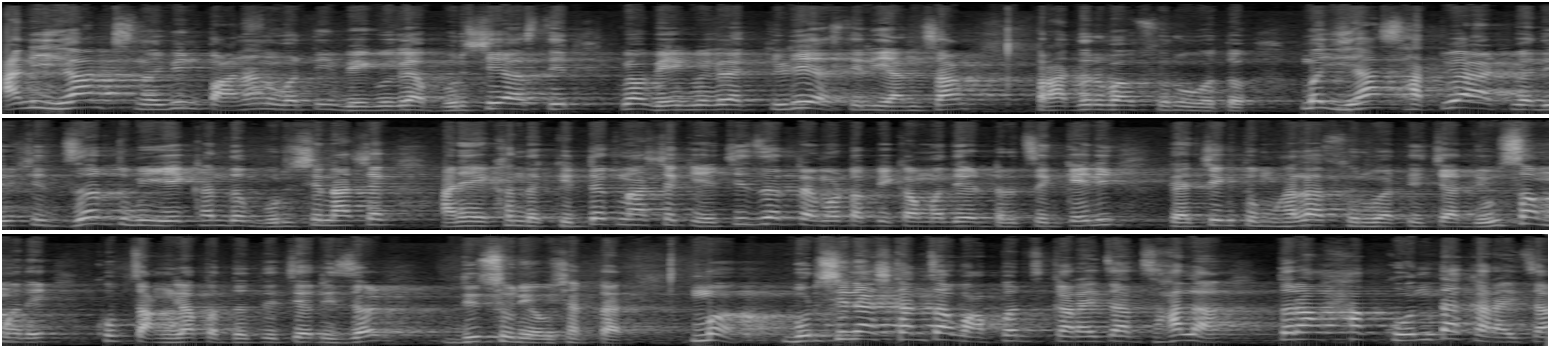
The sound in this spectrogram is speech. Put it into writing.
आणि ह्याच नवीन पानांवरती वेगवेगळ्या बुरशी असतील किंवा वेगवेगळ्या किडी असतील यांचा प्रादुर्भाव सुरू होतो. मग ह्या सातव्या आठव्या दिवशी जर तुम्ही एखादं बुरशीनाशक आणि एखादं कीटकनाशक याची जर टोमॅटो पिकामध्ये ड्रेसिंग केली त्याची तुम्हाला सुरुवातीच्या दिवसामध्ये खूप चांगल्या पद्धतीचे रिझल्ट दिसून येऊ शकतात. मग बुरशीनाशकांचा वापर करायचा झाला तर हा कोणता करायचा?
